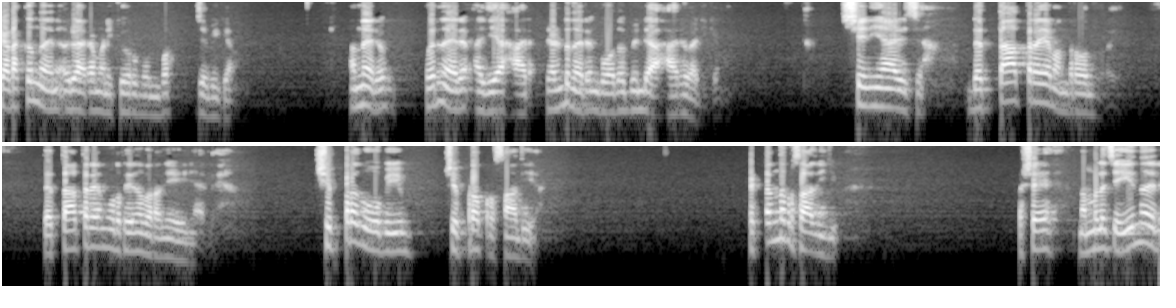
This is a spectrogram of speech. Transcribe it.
കിടക്കുന്നതിന് ഒരു അരമണിക്കൂർ മുമ്പ് ജപിക്കണം. അന്നേരം ഒരു നേരം അരിയാഹാരം രണ്ടു നേരം ഗോതമ്പിന്റെ ആഹാരമായിരിക്കണം ശനിയാഴ്ച ദത്താത്രേയ മന്ത്രം എന്ന് പറയും. ദത്താത്രേയ മൂർത്തി എന്ന് പറഞ്ഞു കഴിഞ്ഞാൽ ക്ഷിപ്രഗോപിയും ക്ഷിപ്രപ്രസാദിയാണ്. പെട്ടെന്ന് പ്രസാദിക്കും. പക്ഷേ നമ്മൾ ചെയ്യുന്നതിൽ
